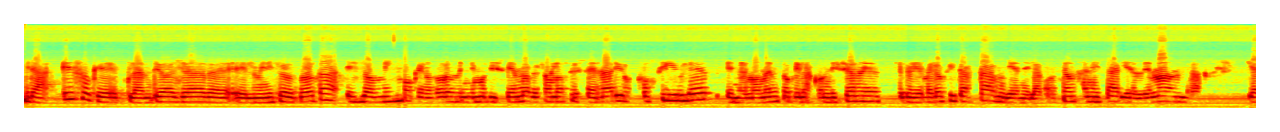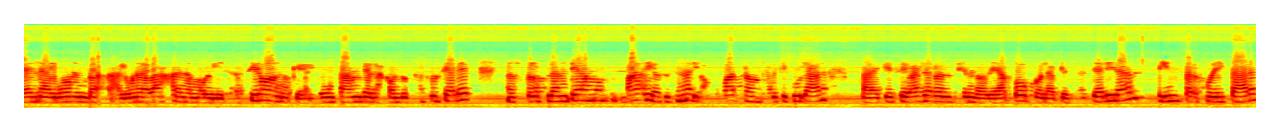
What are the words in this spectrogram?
Mira, eso que planteó ayer eh, el ministro Trota es lo mismo que nosotros venimos diciendo que son los escenarios posibles en el momento que las condiciones epidemiológicas cambien y la cuestión sanitaria demanda que haya algún, alguna baja en la movilización o que algún cambio en las conductas sociales, nosotros planteamos varios escenarios, cuatro en particular, para que se vaya reduciendo de a poco la presencialidad sin perjudicar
